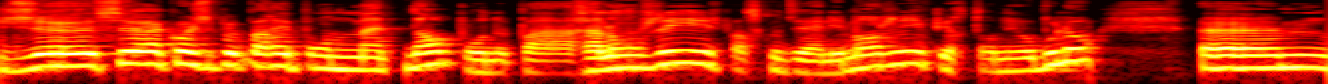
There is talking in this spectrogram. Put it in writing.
ce à quoi je ne peux pas répondre maintenant pour ne pas rallonger, je pense que vous devez aller manger puis retourner au boulot. Euh,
